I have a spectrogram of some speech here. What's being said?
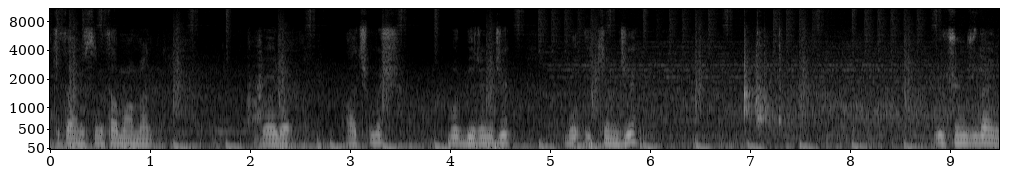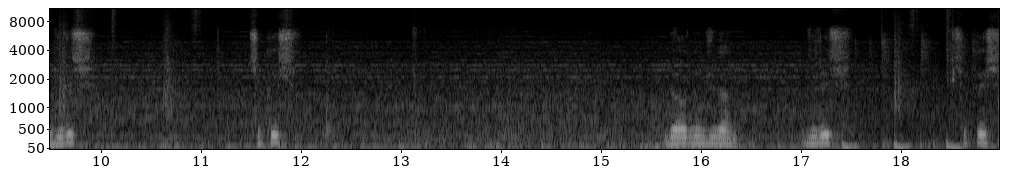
iki tanesini tamamen böyle açmış. Bu birinci, bu ikinci. Üçüncüden giriş, çıkış. Dördüncüden giriş, çıkış.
